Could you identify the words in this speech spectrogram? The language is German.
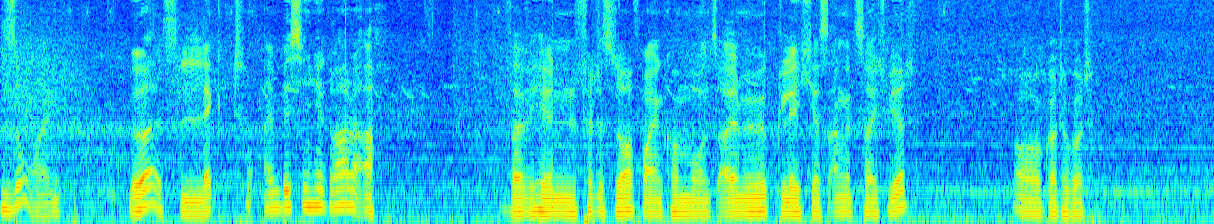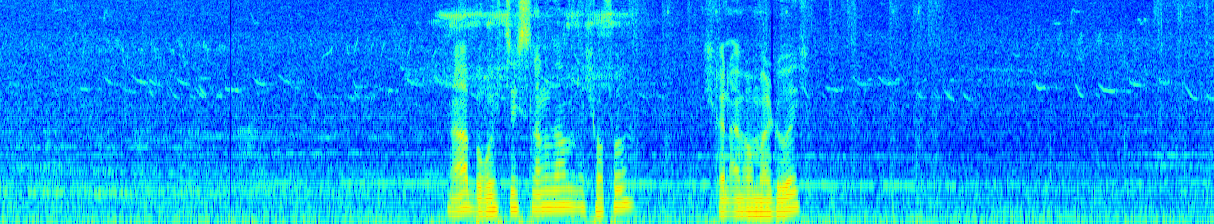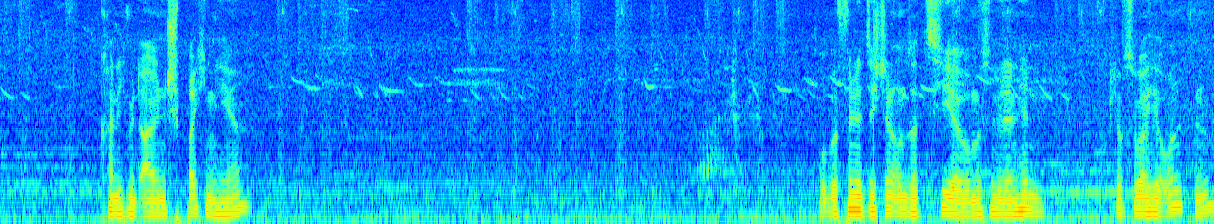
So, ein... Ja, es leckt ein bisschen hier gerade. Ach, weil wir hier in ein fettes Dorf reinkommen, wo uns all mögliches angezeigt wird. Oh Gott, oh Gott. Ja, beruhigt sich's langsam, ich hoffe. Ich renn einfach mal durch. Kann ich mit allen sprechen hier? Wo befindet sich denn unser Ziel? Wo müssen wir denn hin? Ich glaube sogar hier unten.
